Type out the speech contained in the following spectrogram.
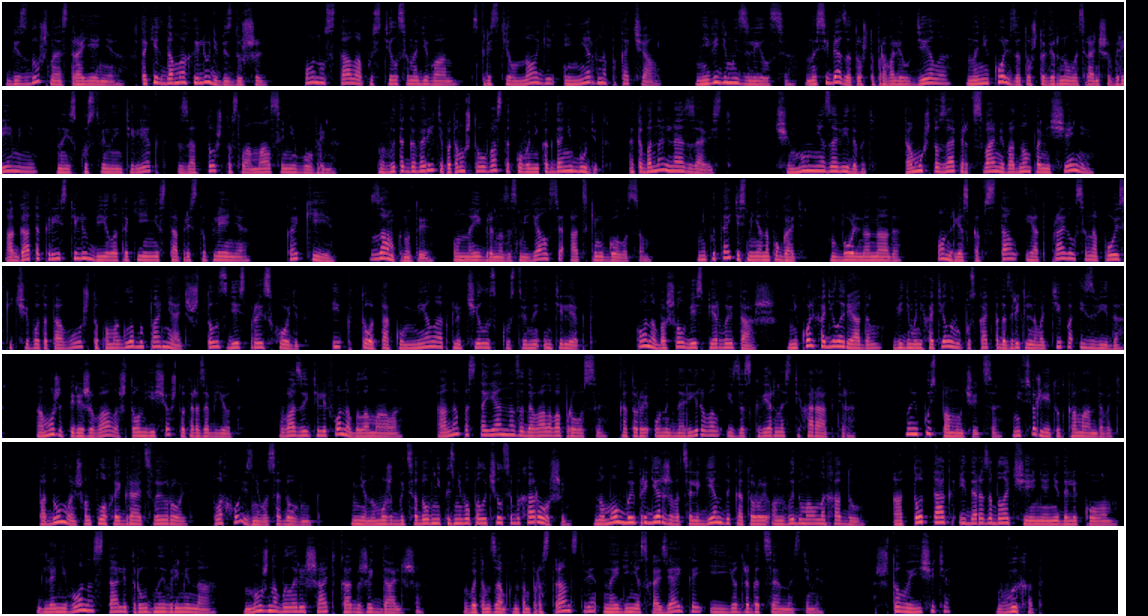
Бездушное строение, в таких домах и люди без души. Он устало опустился на диван, скрестил ноги и нервно покачал. Невидимый злился на себя за то, что провалил дело, на Николь за то, что вернулась раньше времени, на искусственный интеллект за то, что сломался не вовремя. Вы так говорите, потому что у вас такого никогда не будет. Это банальная зависть. Чему мне завидовать? Тому, что заперт с вами в одном помещении? Агата Кристи любила такие места преступления. Какие? Замкнутые. Он наигранно засмеялся адским голосом. «Не пытайтесь меня напугать. Больно надо». Он резко встал и отправился на поиски чего-то того, что помогло бы понять, что здесь происходит и кто так умело отключил искусственный интеллект. Он обошел весь первый этаж. Николь ходила рядом, видимо, не хотела выпускать подозрительного типа из вида. А может, переживала, что он еще что-то разобьет. Вазы и телефона было мало, она постоянно задавала вопросы, которые он игнорировал из-за скверности характера. Ну и пусть помучается, не все же ей тут командовать. Подумаешь, он плохо играет свою роль. Плохой из него садовник. Не, ну может быть садовник из него получился бы хороший, но мог бы и придерживаться легенды, которую он выдумал на ходу. А то так и до разоблачения недалеко. Для него настали трудные времена. Нужно было решать, как жить дальше в этом замкнутом пространстве наедине с хозяйкой и ее драгоценностями. Что вы ищете? Выход.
